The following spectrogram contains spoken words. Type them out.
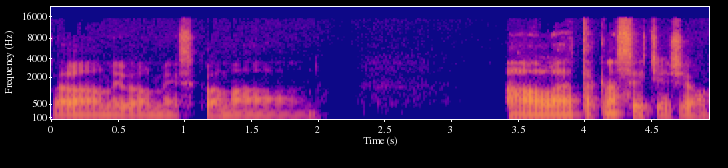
velmi, velmi zklamán. Ale tak na světě, že jo.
